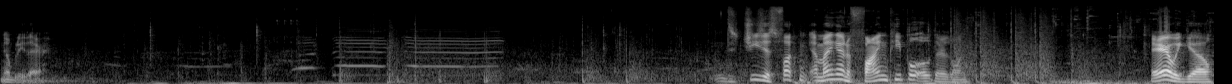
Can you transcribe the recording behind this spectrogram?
Nobody there. Jesus fucking... Am I gonna find people? Oh, there's one. There we go.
